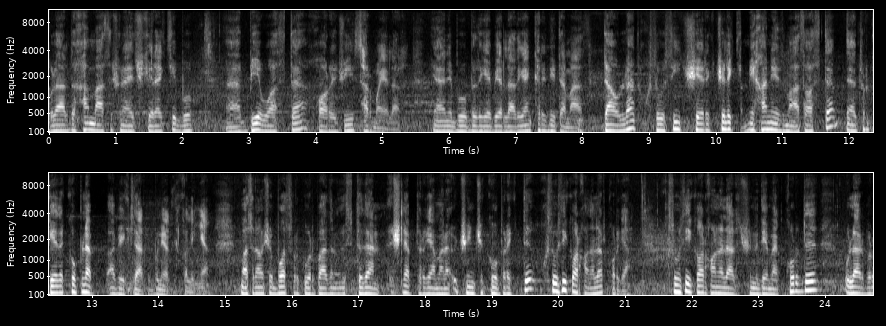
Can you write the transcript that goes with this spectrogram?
bularni hammasi shuni aytish kerakki bu э, bevosita xorijiy sarmoyalar. Ya'ni bu bizga beriladigan kredit emas. Davlat xususiy sherikchilik mexanizmi asosida e, turkiyada ko'plab obyektlar bunyod qilingan. Masalan o'sha bosfor ko'rpasini ustidan ishlab turgan mana uchinchi ko'prikni xususiy korxonalar qurgan. Xususiy korxonalar shuni demak qurdi. Ular bir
